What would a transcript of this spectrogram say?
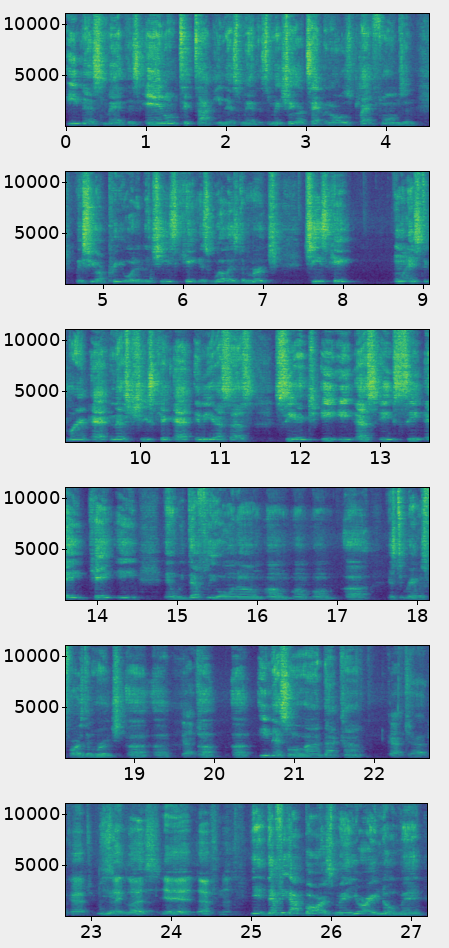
Enes Mathis and on TikTok Enes Mathis. Make sure y'all tap in all those platforms and make sure y'all pre-order the cheesecake as well as the merch. Cheesecake on Instagram at Ness Cheesecake at N E S S C H E E S E C A K E, and we definitely on um um um, um uh Instagram as far as the merch uh uh Gotcha. uh, uh enesonline.com. Got you, Got it. got you. Yeah. Say less. Yeah, definitely. Yeah, definitely got bars, man. You already know, man.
